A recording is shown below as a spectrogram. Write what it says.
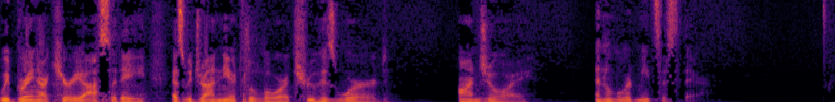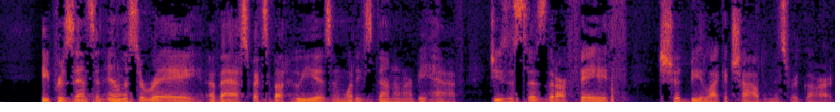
We bring our curiosity as we draw near to the Lord through His Word on joy, and the Lord meets us there. He presents an endless array of aspects about who He is and what He's done on our behalf. Jesus says that our faith should be like a child in this regard.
